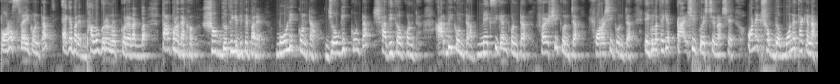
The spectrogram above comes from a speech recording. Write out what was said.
পরশ্রায়ী কোনটা, একেবারে ভালো করে নোট করে রাখবা। তারপরে দেখো, শব্দ থেকে দিতে পারে মৌলিক কোনটা? যৌগিক কোনটা? সাধিত কোনটা? আরবি কোনটা? মেক্সিকান কোনটা? ফার্সি কোনটা? ফরাসি কোনটা? এগুলো থেকে প্রায়শই কোয়েশ্চেন আসে। অনেক শব্দ, মনে থাকে না।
